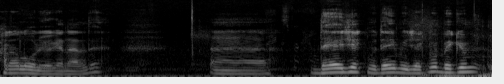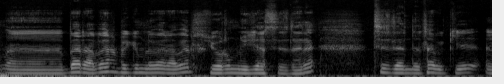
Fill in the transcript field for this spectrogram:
paralı oluyor genelde. Ee, değecek mi değmeyecek mi Begüm e, beraber Begüm'le beraber yorumlayacağız sizlere. Sizlerin de tabii ki e,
